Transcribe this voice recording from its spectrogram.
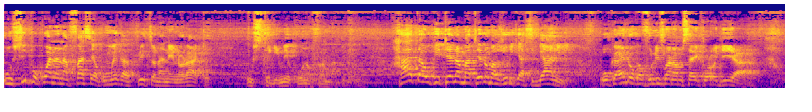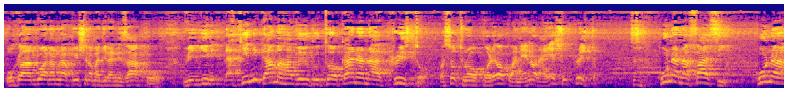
usipokuwa na nafasi ya kumweka Kristo na neno lake usitegemee kuona ufalme wa mbinguni. Hata ukitenda matendo mazuri kiasi gani, ukaenda ukafundishwa na msaikolojia, ukaambiwa namna ya kuishi na majirani zako, vingine lakini kama havikutokana na Kristo, kwa sababu tunaokolewa kwa neno la Yesu Kristo. Sasa kuna nafasi, kuna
